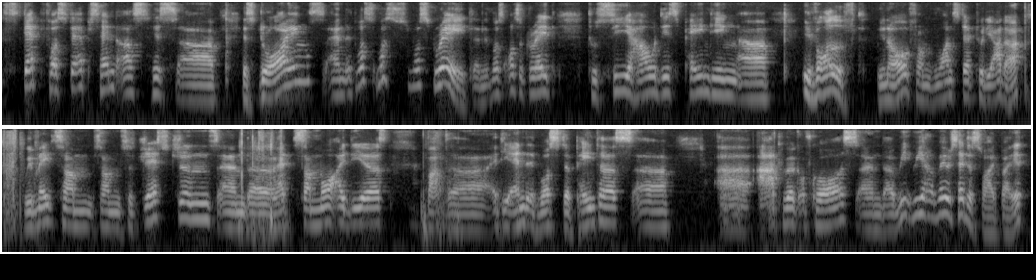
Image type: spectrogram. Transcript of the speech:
step for step sent us his uh, his drawings, and it was was was great, and it was also great to see how this painting uh, evolved. You know, from one step to the other, we made some some suggestions and uh, had some more ideas, but uh, at the end, it was the painters. Uh, uh, artwork, of course, and we, we are very satisfied by it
